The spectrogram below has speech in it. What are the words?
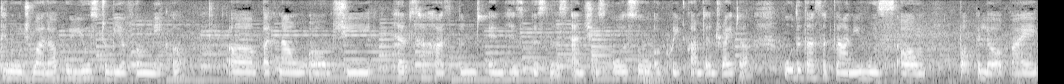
Dhinojwala, who used to be a filmmaker, uh, but now um, she helps her husband in his business and she's also a great content writer. Udita Saklani, who's um, popular by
